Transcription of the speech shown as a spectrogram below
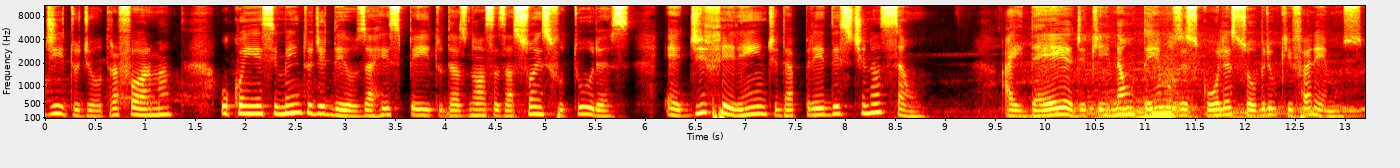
dito de outra forma, o conhecimento de Deus a respeito das nossas ações futuras é diferente da predestinação. A ideia de que não temos escolha sobre o que faremos.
